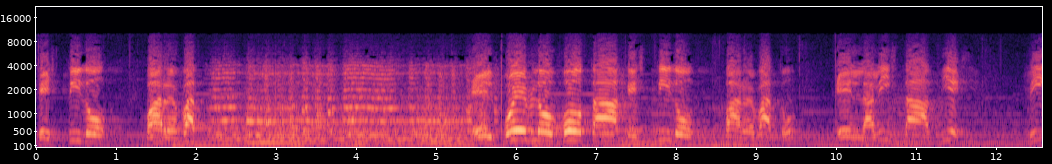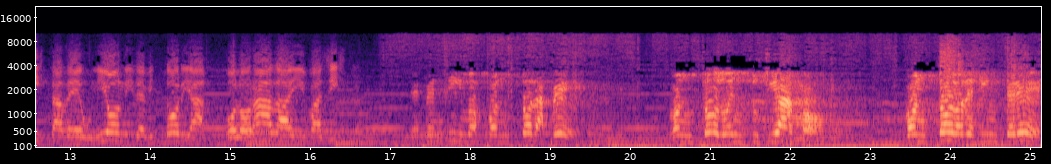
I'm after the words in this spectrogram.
Gestido Barbato. El pueblo vota a Gestido Barbato en la lista 10. Lista de unión y de victoria colorada y ballista. Defendimos con toda fe, con todo entusiasmo, con todo desinterés,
